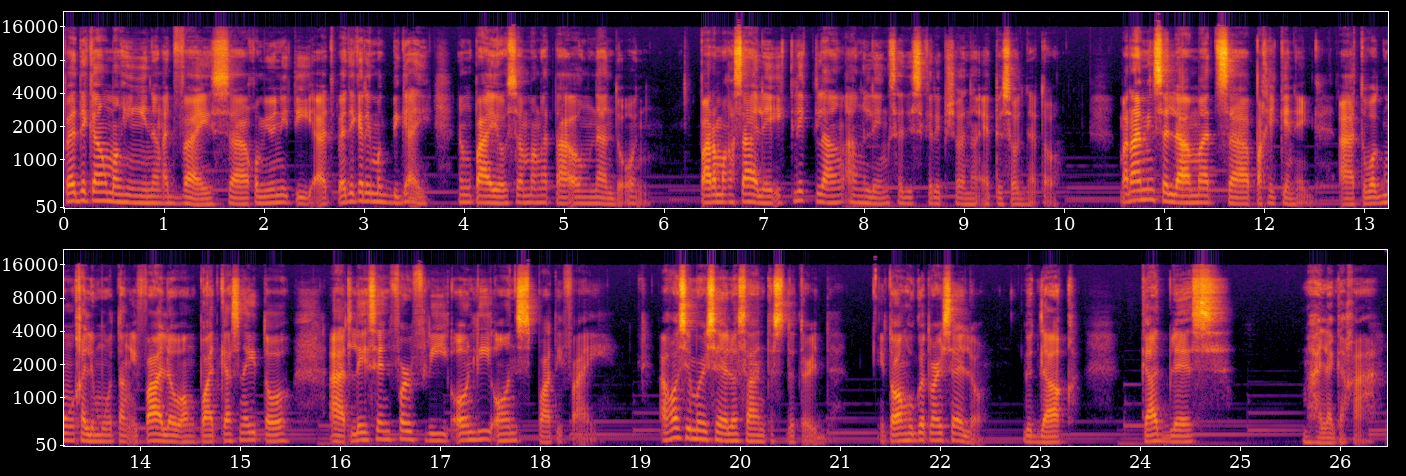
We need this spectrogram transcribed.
pwede kang manghingi ng advice sa community at pwede ka rin magbigay ng payo sa mga taong nandoon. Para makasali, i-click lang ang link sa description ng episode na to. Maraming salamat sa pakikinig at huwag mong kalimutang i-follow ang podcast na ito at listen for free only on Spotify. Ako si Marcelo Santos III. Ito ang Hugot Marcelo. Good luck. God bless. Mahalaga ka.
